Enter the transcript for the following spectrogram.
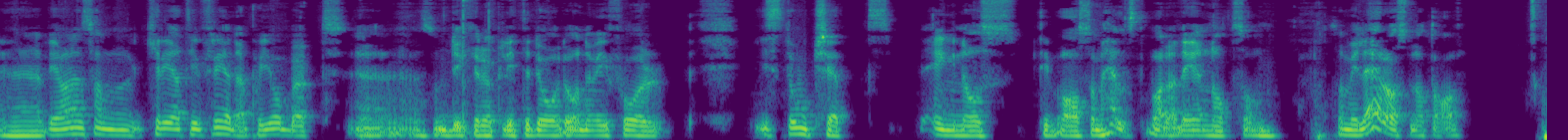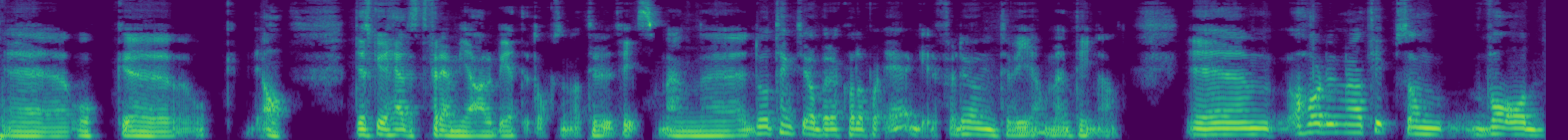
Eh, vi har en sån kreativ fredag på jobbet eh, som dyker upp lite då och då när vi får i stort sett ägna oss till vad som helst. Bara det är något som, som vi lär oss något av. Eh, och, och ja, det ska ju helst främja arbetet också naturligtvis. Men då tänkte jag börja kolla på Äger, för det har inte vi använt innan. Eh, har du några tips om vad,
